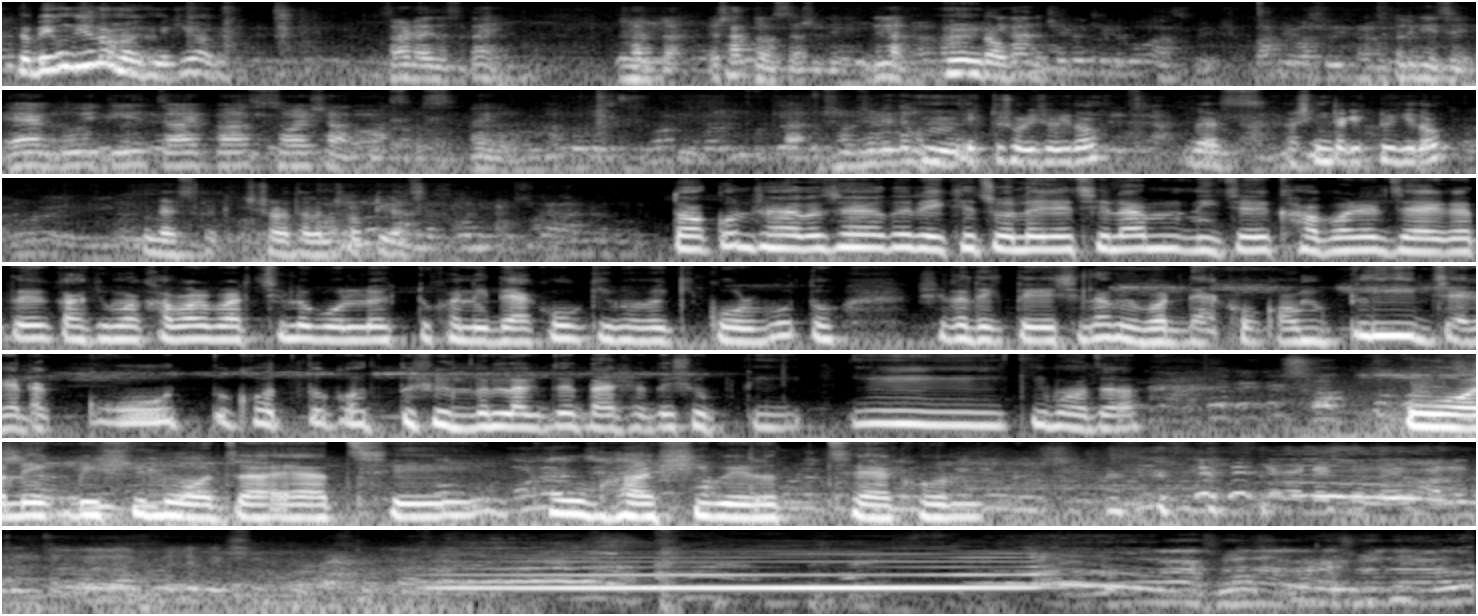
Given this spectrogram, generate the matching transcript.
তো বেগুন দিয়ে দাও না, কি হবে। হয়ে একটু সরি সরি দাও, ব্যাস হাসিনটাকে একটু দিয়ে দাও। ব্যাস সরাতে হবে সব ঠিক আছে। তখন সহায়তা সহায়তা রেখে চলে গেছিলাম। নিচে খাবারের জায়গাতে কাকিমা খাবার বাড়ছিল বলল একটুখানি দেখো কীভাবে কি করব। তো সেটা দেখতে গেছিলাম, এবার দেখো কমপ্লিট জায়গাটা কত কত কত সুন্দর লাগছে। তার সাথে সত্যি ই, কি মজা। ও অনেক বেশি মজায় আছে। খুব হাসি বেরোচ্ছে এখন ওরা সরে দাও, ওরা সরে দাও।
